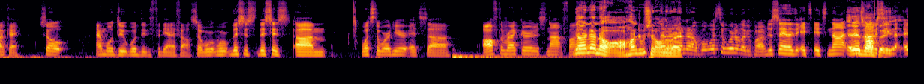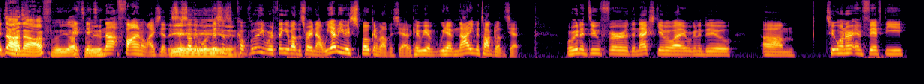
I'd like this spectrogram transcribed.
Okay. So and we'll do we'll do for the NFL. So we're, we're this is this is um what's the word here? It's uh off the record. It's not final. No, no, no. 100 percent on No, the no, no, record. no, But what's the word I'm looking for? I'm just saying that it's it's not. It it's is obviously the. it's, nah, it's, nah. I feel you. I it's, feel it's you. not finalized yet. This Yeah, is something. yeah, we're this yeah, is completely. We're thinking about this right now. We haven't even spoken about this yet. Okay, we have we have not even talked about this yet. We're gonna do for the next giveaway. We're gonna do um 250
